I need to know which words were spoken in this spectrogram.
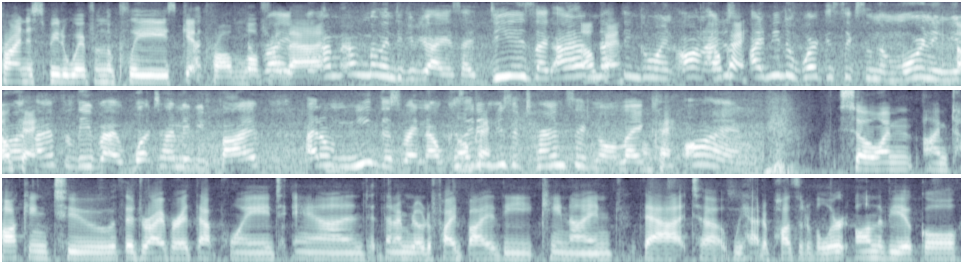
trying to speed away from the police, get problem for right, that. I'm, I'm willing to give you guys ideas. Like I have Okay. nothing going on. I Okay. just I need to work at six in the morning. You know, Okay. I have to leave by what time? Maybe five. I don't need this right now because I didn't use a turn signal. Like come on. So I'm, I'm talking to the driver at that point, and then I'm notified by the K9 that uh, we had a positive alert on the vehicle.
